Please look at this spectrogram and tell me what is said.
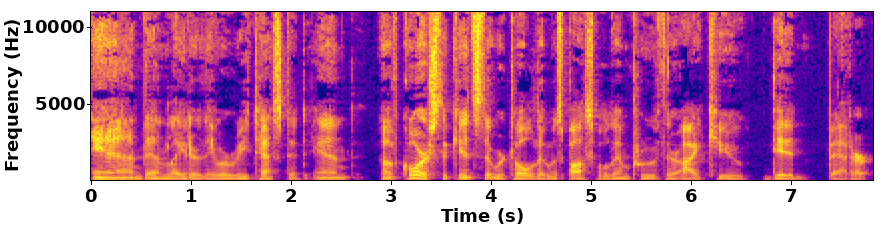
And then later they were retested. And of course, the kids that were told it was possible to improve their IQ did better.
